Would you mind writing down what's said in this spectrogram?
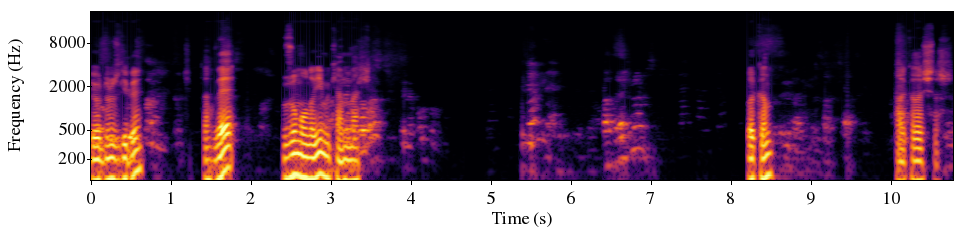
Gördüğünüz gibi ve zoom olayı mükemmel. Bakın arkadaşlar.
